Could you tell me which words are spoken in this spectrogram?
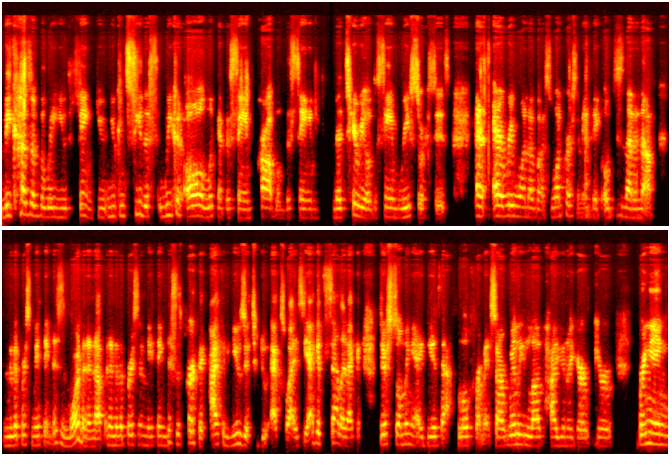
because of the way you think you you can see this we could all look at the same problem the same material the same resources and every one of us one person may think oh this is not enough. Another person may think this is more than enough. And another person may think this is perfect. I could use it to do x y z. I could sell it. I could there's so many ideas that flow from it. So i really love how you know you're you're bringing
